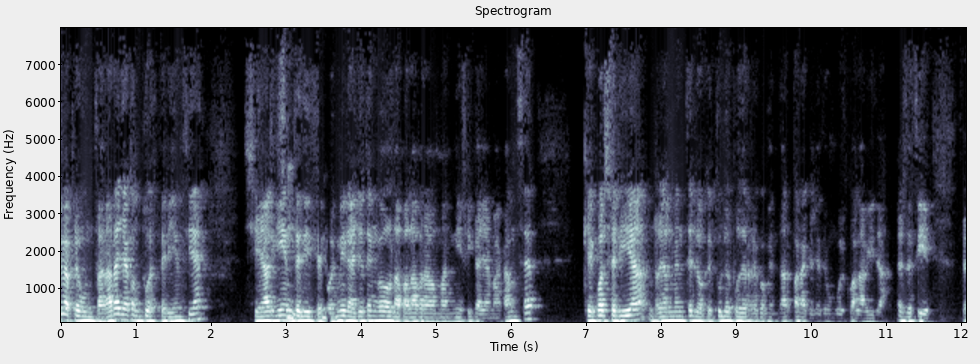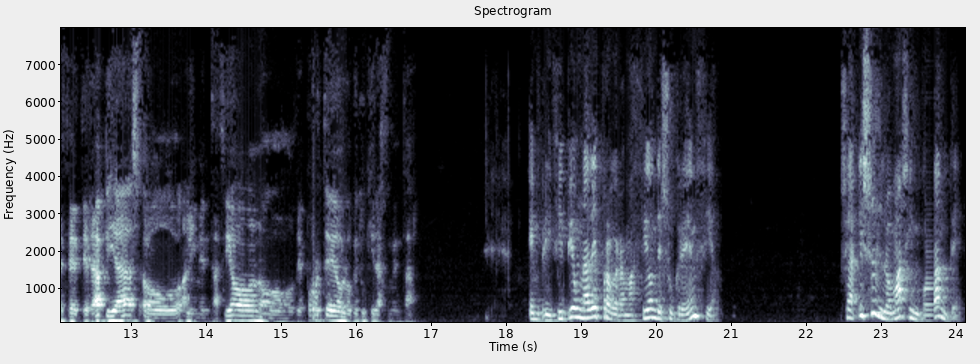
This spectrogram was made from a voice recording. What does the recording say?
iba a preguntar, ahora ya con tu experiencia, si alguien te dice, pues mira, yo tengo la palabra magnífica llama cáncer, ¿qué, ¿cuál sería realmente lo que tú le puedes recomendar para que le dé un vuelco a la vida? Es decir, desde terapias o alimentación o deporte o lo que tú quieras comentar. En principio, una desprogramación de su creencia. O sea, eso es lo más importante,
